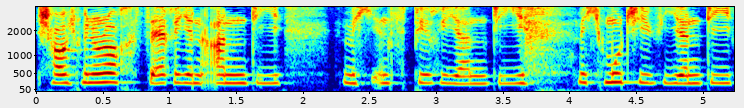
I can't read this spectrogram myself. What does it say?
schaue ich mir nur noch Serien an, die mich inspirieren, die mich motivieren, die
